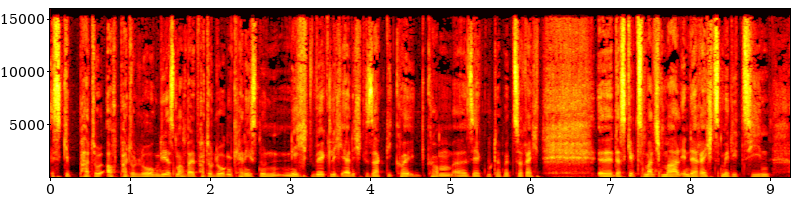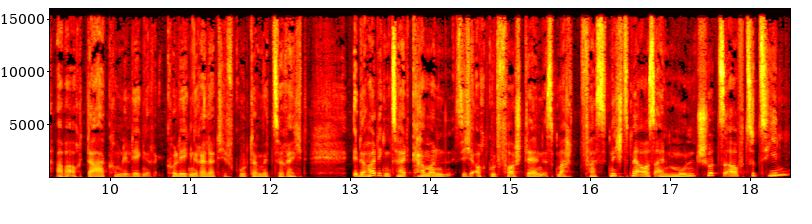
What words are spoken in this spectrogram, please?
es gibt Patho auch Pathologen, die das machen. Bei Pathologen kenne ich es nun nicht wirklich, ehrlich gesagt. Die kommen äh, sehr gut damit zurecht. Äh, das gibt's manchmal in der Rechtsmedizin, aber auch da kommen die Kollegen relativ gut damit zurecht. In der heutigen Zeit kann man sich auch gut vorstellen, es macht fast nichts mehr aus, einen Mundschutz aufzuziehen,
